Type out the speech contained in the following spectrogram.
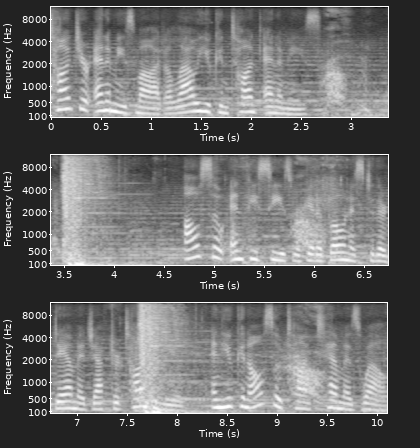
Taunt your enemies mod allow you can taunt enemies. Also NPCs will get a bonus to their damage after taunting you, and you can also taunt them as well.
